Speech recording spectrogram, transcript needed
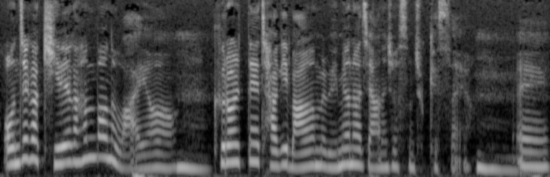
언젠가 기회가 한 번은 와요. 음. 그럴 때 자기 마음을 외면하지 않으셨으면 좋겠어요. 음. 예.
